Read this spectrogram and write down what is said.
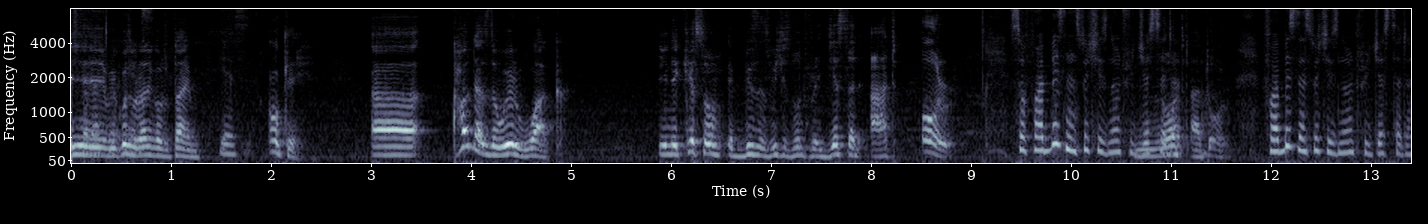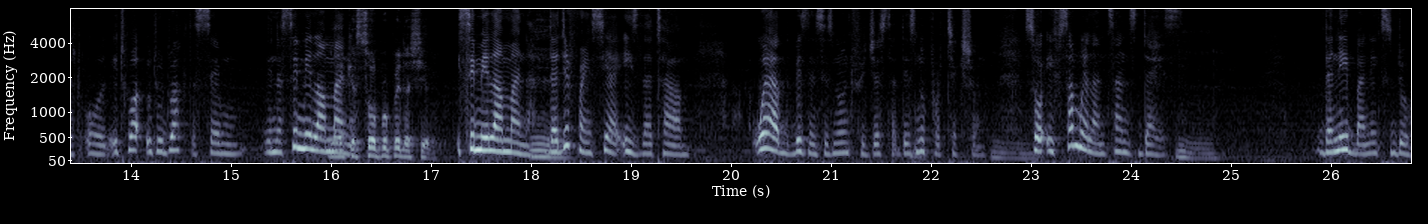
yeah, yeah, because we're running out of time. Yes. Okay. Uh, how does the will work in the case of a business which is not registered at all? So for a business which is not registered not at, at all. for a business which is not registered at all, it, wa- it would work the same in a similar Like manner. a sole proprietorship. similar manner. Mm. The difference here is that um, where the business is not registered, there's no protection. Mm. So if Samuel and Sons dies, Mm. The neighbor next door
